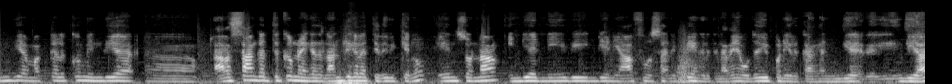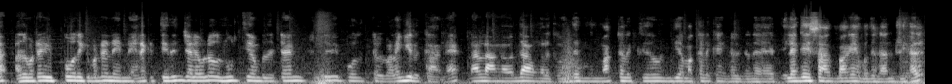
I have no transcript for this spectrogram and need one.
இந்திய மக்களுக்கும் இந்திய அரசாங்கத்துக்கும் நாங்க நன்றிகளை தெரிவிக்கணும். ஏன்னு சொன்னா இந்தியன் நேவி இந்தியன் ஏர்ஃபோர்ஸ் அனுப்பி எங்களுக்கு நிறைய உதவி பண்ணியிருக்காங்க இந்திய இந்தியா. அது மட்டும் இப்போதைக்கு மட்டும் எனக்கு தெரிஞ்ச அளவுல ஒரு நூத்தி ஐம்பது டன் உதவி பொருட்கள் வழங்கியிருக்காங்க. அதனால நாங்க வந்து அவங்களுக்கு வந்து மக்களுக்கு இந்திய மக்களுக்கு எங்களுக்கு இலங்கை சார்பாக எமது நன்றிகள்.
